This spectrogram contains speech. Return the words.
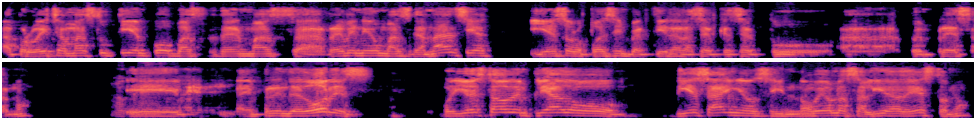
aprovecha más tu tiempo, vas a tener más uh, revenue, más ganancia, y eso lo puedes invertir en hacer crecer tu, tu empresa, ¿no? Eh, emprendedores, pues yo he estado de empleado 10 años y no veo la salida de esto, ¿no?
